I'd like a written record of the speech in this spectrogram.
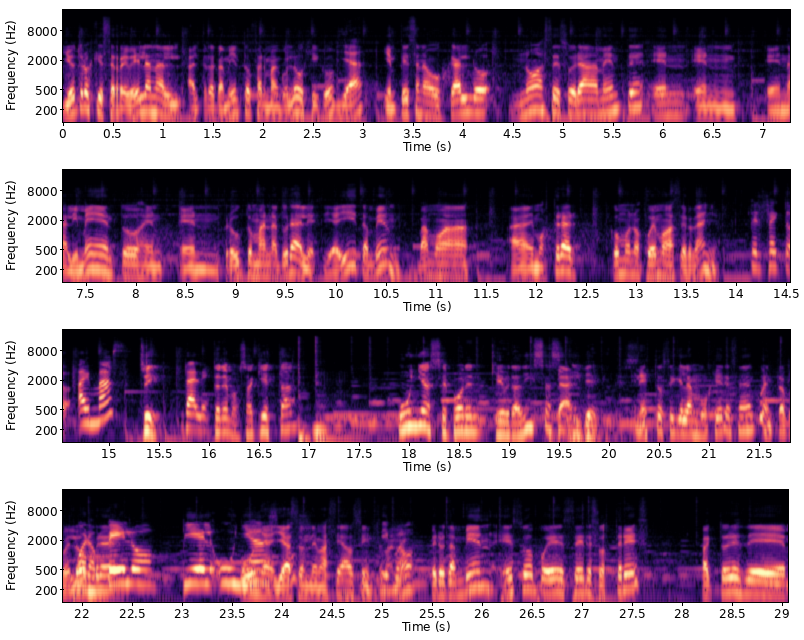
Y otros que se revelan al, al tratamiento farmacológico ¿Ya? y empiezan a buscarlo no asesoradamente en, en- en alimentos, en, en productos más naturales. Y ahí también vamos a, a demostrar cómo nos podemos hacer daño. Perfecto. ¿Hay más? Sí, Dale. tenemos, aquí están. Uñas se ponen quebradizas Claro. y débiles. En esto sí que las mujeres se dan cuenta, pues el bueno, hombre, pelo, piel, uñas. uñas ya son demasiados síntomas, Sí, pues. ¿no? Pero también eso puede ser esos tres factores de,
